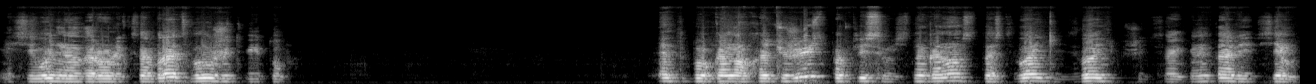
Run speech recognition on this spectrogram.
И сегодня надо ролик собрать, выложить в YouTube. Это был канал Хочу Жить. Подписывайтесь на канал, ставьте лайки, дизлайки, пишите свои комментарии. Всем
